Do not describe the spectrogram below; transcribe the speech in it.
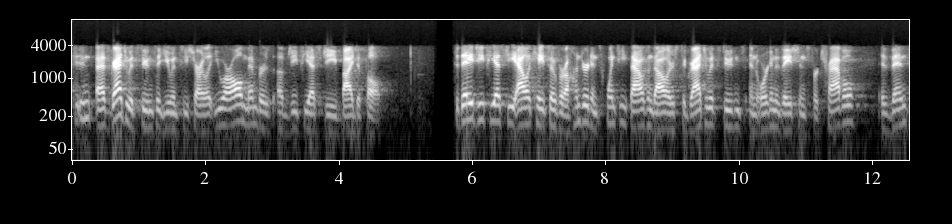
student, as graduate students at UNC Charlotte, you are all members of GPSG by default. Today, GPSG allocates over $120,000 to graduate students and organizations for travel, events,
